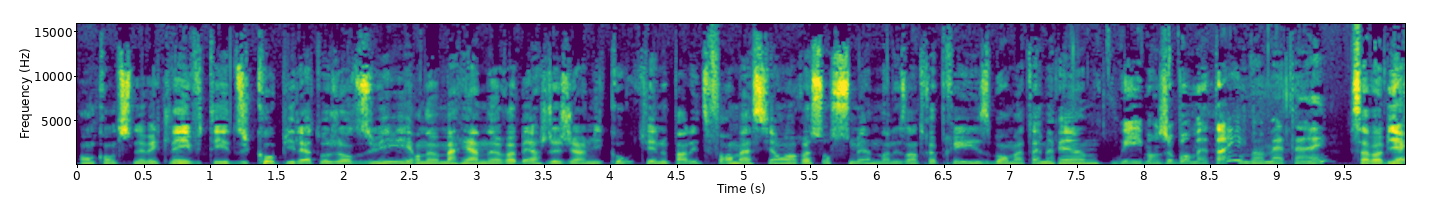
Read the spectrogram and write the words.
On continue avec l'invité du copilote aujourd'hui. On a Marianne Roberge de Germico qui vient nous parler de formation en ressources humaines dans les entreprises. Bon matin, Marianne. Oui, bonjour, bon matin. Bon matin. Ça va bien?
